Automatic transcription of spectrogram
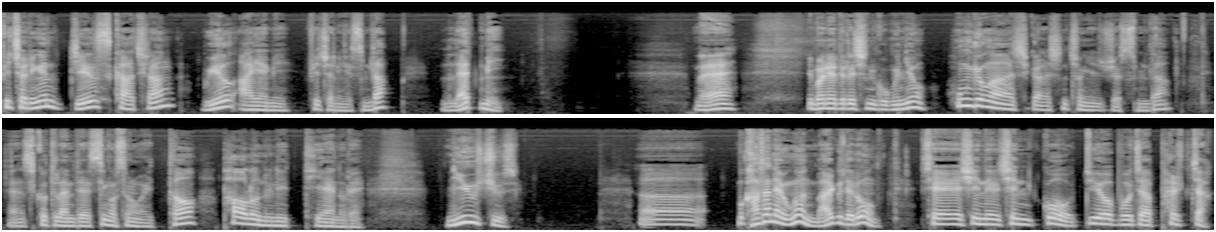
피처링은 질 스카치랑 윌 아이엠이 피처링 했습니다. Let Me. 네. 이번에 들으신 곡은요. 홍경아 씨가 신청해 주셨습니다. 스코틀랜드의 싱어송라이터 파울로 누니티의 노래 New Shoes. 어, 뭐 가사 내용은 말 그대로 새 신을 신고 뛰어보자 팔짝.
